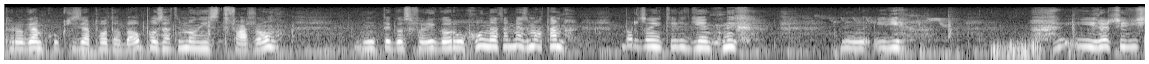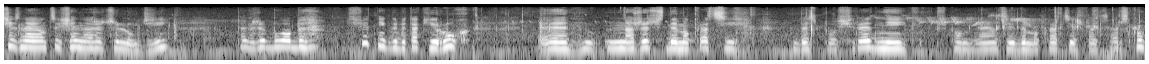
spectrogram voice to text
program Kukiza podobał. Poza tym on jest twarzą tego swojego ruchu, natomiast ma tam bardzo inteligentnych mm, i, i rzeczywiście znających się na rzeczy ludzi. Także byłoby świetnie, gdyby taki ruch e, na rzecz demokracji bezpośredniej, przypominającej demokrację szwajcarską,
